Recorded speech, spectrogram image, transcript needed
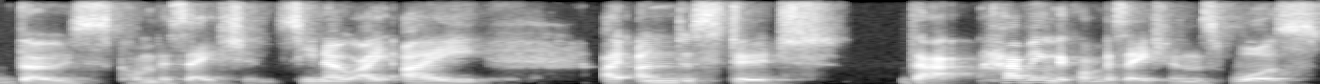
those conversations. You know, I I I understood that having the conversations was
